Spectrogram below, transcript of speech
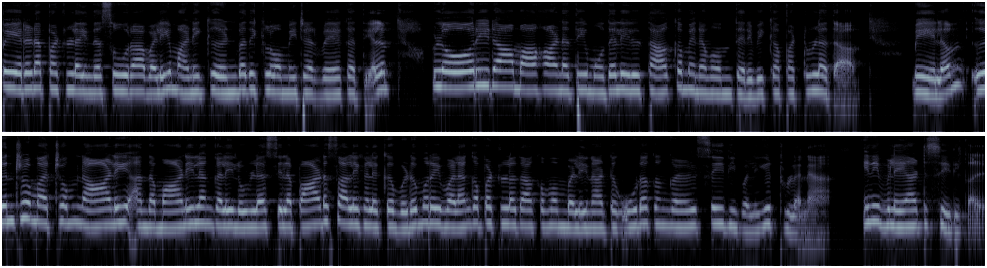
பெயரிடப்பட்டுள்ள இந்த சூறாவளி மணிக்கு எண்பது கிலோமீட்டர் வேகத்தில் புளோரிடா மாகாணத்தை முதலில் தாக்கும் எனவும் தெரிவிக்கப்பட்டுள்ளது. மேலும் இன்று மற்றும் நாளை அந்த மாநிலங்களில் உள்ள சில பாடசாலைகளுக்கு விடுமுறை வழங்கப்பட்டுள்ளதாகவும் வெளிநாட்டு ஊடகங்கள் செய்தி வெளியிட்டுள்ளன. இனி விளையாட்டு செய்திகள்.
